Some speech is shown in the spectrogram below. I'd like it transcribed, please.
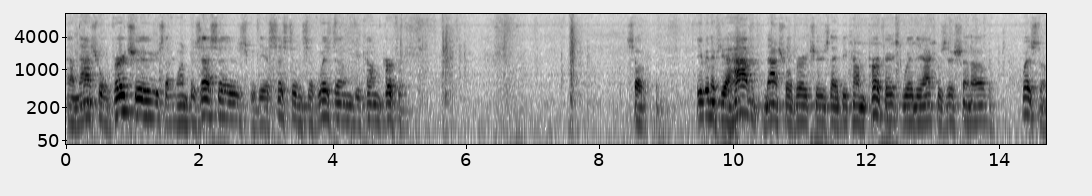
And natural virtues that one possesses with the assistance of wisdom become perfect. So, even if you have natural virtues, they become perfect with the acquisition of wisdom.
